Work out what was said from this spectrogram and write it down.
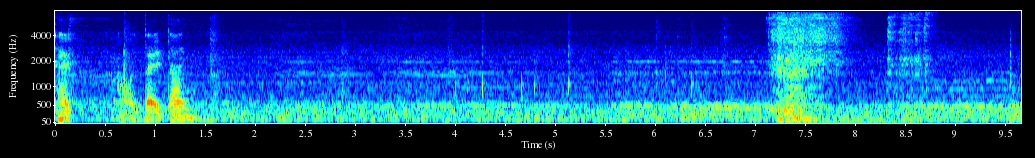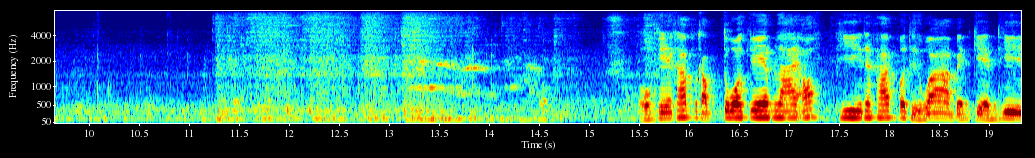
แท็กเอาไททัน เคครับ กับตัวเกม Line of P นะครับ ก็ถือว่าเป็นเกมที่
